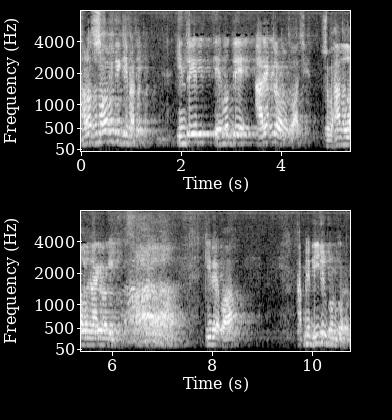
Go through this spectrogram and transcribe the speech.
আমরা তো সব দিক দিয়ে ফাটে। কিন্তু এর মধ্যে আরেকটা অর্থ আছে। কি ব্যাপার? আপনি বীজ রোপণ করেন।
